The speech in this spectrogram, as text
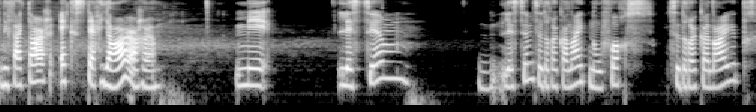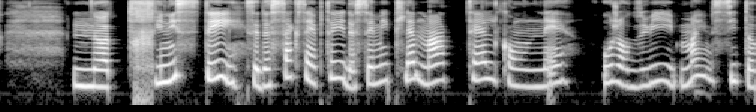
des facteurs extérieurs, mais l'estime, l'estime, c'est de reconnaître nos forces, c'est de reconnaître notre unicité, c'est de s'accepter, de s'aimer pleinement tel qu'on est aujourd'hui, même si t'as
